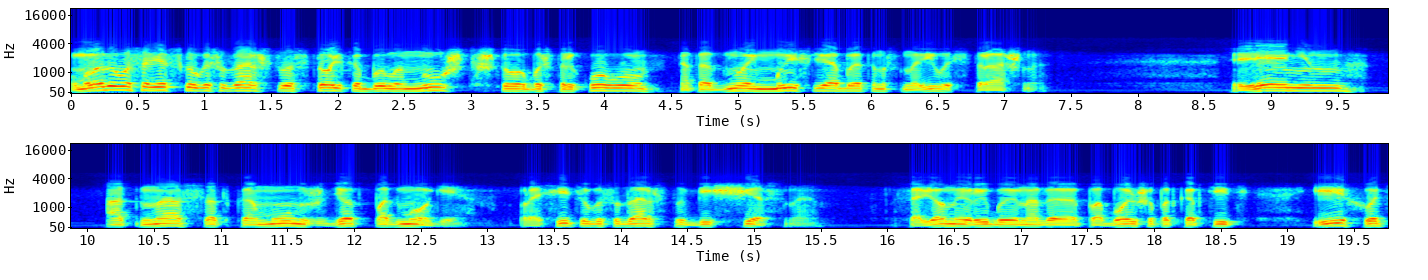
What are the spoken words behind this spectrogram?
У молодого советского государства столько было нужд, что Бострыкову от одной мысли об этом становилось страшно. Ленин от нас, от коммун, ждет подмоги. Просить у государства бесчестно. Соленой рыбы надо побольше подкоптить и хоть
